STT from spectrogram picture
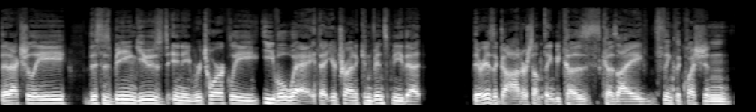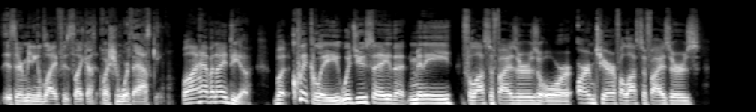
that actually this is being used in a rhetorically evil way, that you're trying to convince me that there is a God or something because, because I think the question, is there a meaning of life is like a question worth asking. Well, I have an idea, but quickly, would you say that many philosophizers or armchair philosophizers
